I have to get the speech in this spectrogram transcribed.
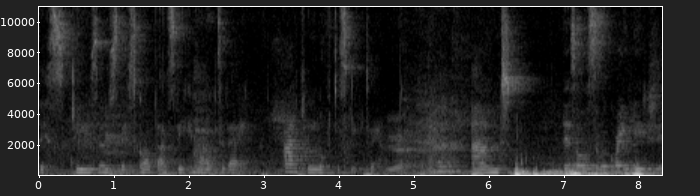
this Jesus, this God that I'm speaking about today, I'd love to speak to. And there's also a great leadership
